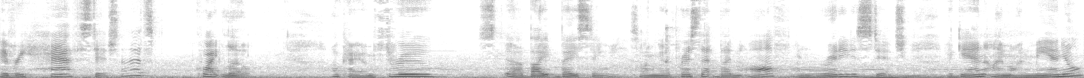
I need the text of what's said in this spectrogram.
every half stitch. Now that's quite low. Okay, I'm through uh, basting. So I'm gonna press that button off. I'm ready to stitch. Again, I'm on manual.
